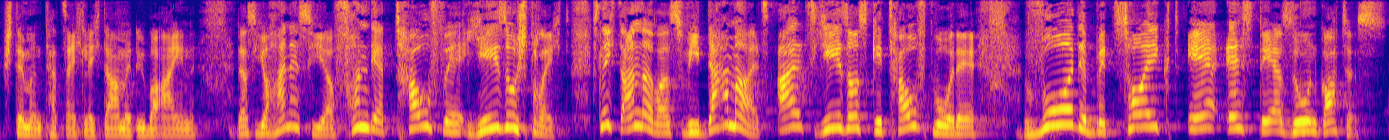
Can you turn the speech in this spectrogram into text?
stimmen tatsächlich damit überein, dass Johannes hier von der Taufe Jesu spricht. ist nichts anderes wie damals, als Jesus getauft wurde, wurde bezeugt, er ist der Sohn Gottes.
